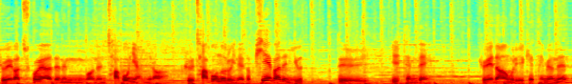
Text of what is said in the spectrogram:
교회가 추구해야 되는 거는 자본이 아니라 그 자본으로 인해서 피해받은 이웃들일 텐데 교회다움을 잃게 되면은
